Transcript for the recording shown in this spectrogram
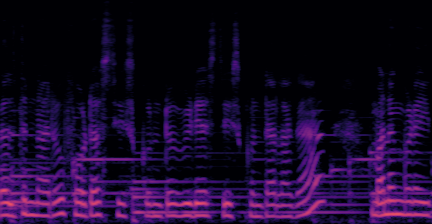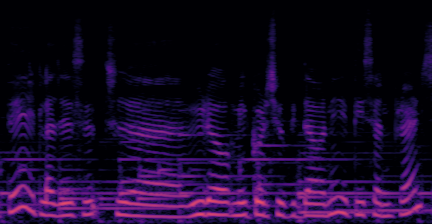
వెళ్తున్నారు ఫొటోస్ తీసుకుంటూ వీడియోస్ తీసుకుంటూ అలాగా. మనం కూడా అయితే ఇట్లా చేసి వీడియో మీకు కూడా చూపిద్దామని తీసాను ఫ్రెండ్స్.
